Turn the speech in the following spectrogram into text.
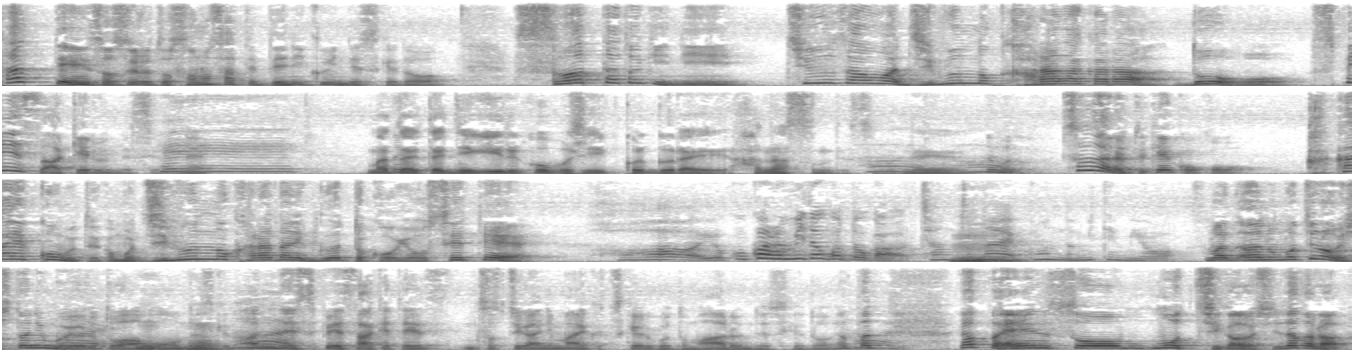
か。立って演奏するとその差って出にくいんですけど、座った時に、中竿は自分の体から胴をスペース空けるんですよね。まあ大体握り拳1個ぐらい離すんですよね。でも、津軽って結構こう、抱え込むというか、もう自分の体にぐっとこう寄せて、はあ横から見たことがちゃんとない、今度見てみよう。まあ、あのもちろん人にもよるとは思うんですけど、はいはいあれね、スペース空けてそっち側にマイクつけることもあるんですけどやっぱ,、はい。やっぱ演奏も違うしだから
